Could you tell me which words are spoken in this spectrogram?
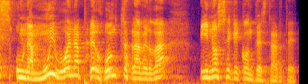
Es una muy buena pregunta, la verdad, y no sé qué contestarte.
